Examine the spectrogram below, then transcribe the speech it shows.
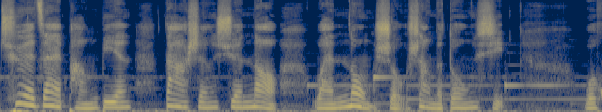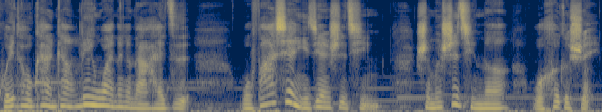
却在旁边大声喧闹，玩弄手上的东西。我回头看看另外那个男孩子，我发现一件事情，什么事情呢？我喝个水。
